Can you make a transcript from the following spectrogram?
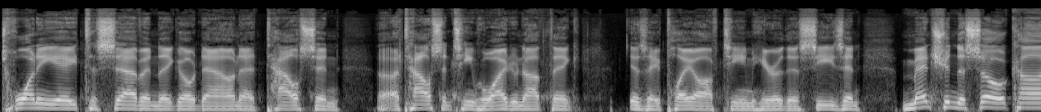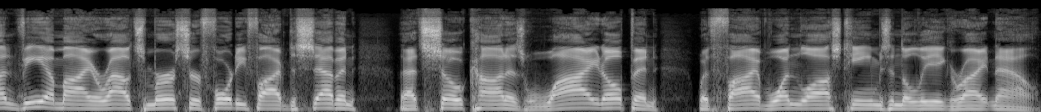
28 to 7. They go down at Towson, uh, a Towson team who I do not think is a playoff team here this season. Mention the SoCon VMI routes Mercer 45 to 7. That SoCon is wide open with five one loss teams in the league right now.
